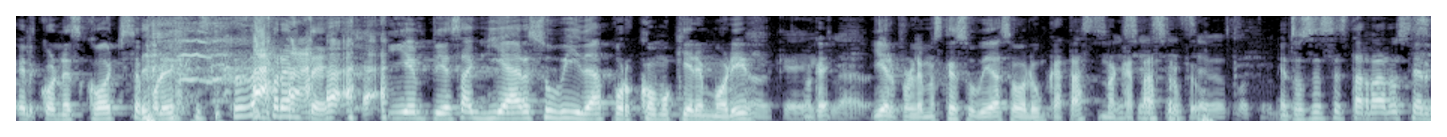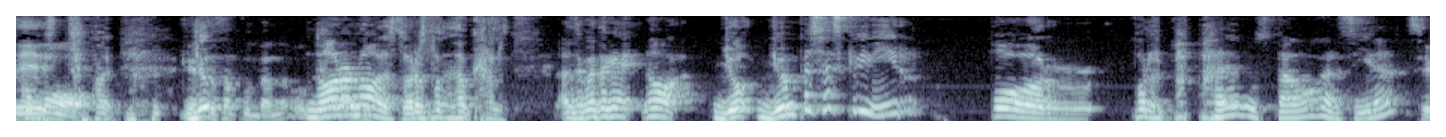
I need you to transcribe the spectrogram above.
el con scotch, se pone el cristal en la frente y empieza a guiar su vida por cómo quiere morir. Ok, ¿ok? claro. Y el problema es que su vida se vuelve un catás- una Sí, sí, sí, catástrofe. Entonces está raro ser Sí, como... está- ¿Qué Yo- estás apuntando? ¿O qué No, no, no, estoy respondiendo Carlos. Haz de cuenta que, no, yo, yo empecé a escribir por, por el papá de Gustavo García. Sí.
